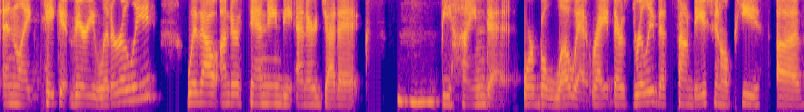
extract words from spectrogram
and like take it very literally without understanding the energetics mm-hmm. behind it or below it, right? There's really this foundational piece of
